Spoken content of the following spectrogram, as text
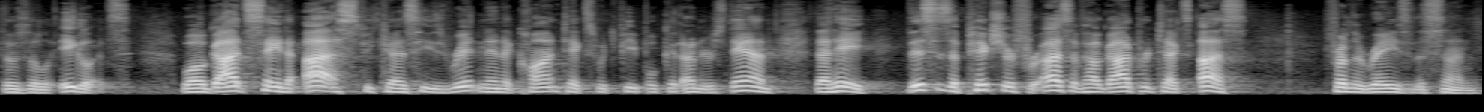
those little eaglets. Well, God's saying to us, because He's written in a context which people could understand, that, hey, this is a picture for us of how God protects us from the rays of the sun.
